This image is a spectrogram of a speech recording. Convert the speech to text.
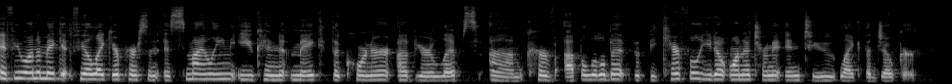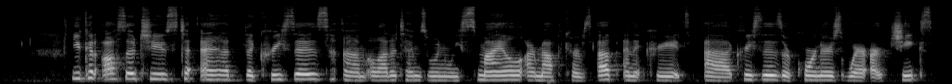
If you want to make it feel like your person is smiling, you can make the corner of your lips um, curve up a little bit, but be careful you don't want to turn it into like the Joker. You could also choose to add the creases. Um, a lot of times when we smile, our mouth curves up and it creates uh, creases or corners where our cheeks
